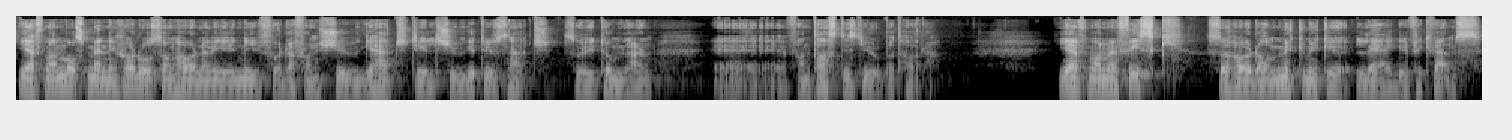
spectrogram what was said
Jämför man med oss människor då som hör när vi är nyfödda från 20 hertz till 20 000 hertz så är tumlaren eh, fantastiskt djur på att höra. Jämför man med fisk så hör de mycket, mycket lägre frekvens.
